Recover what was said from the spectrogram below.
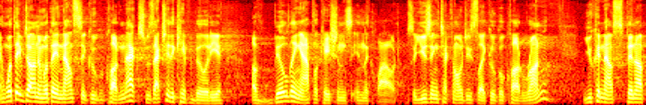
And what they've done and what they announced at Google Cloud Next was actually the capability of building applications in the cloud. So using technologies like Google Cloud Run, you can now spin up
